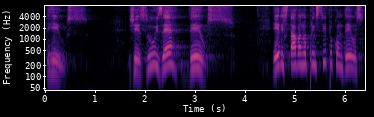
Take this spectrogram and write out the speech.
Deus. Jesus é Deus. Ele estava no princípio com Deus,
